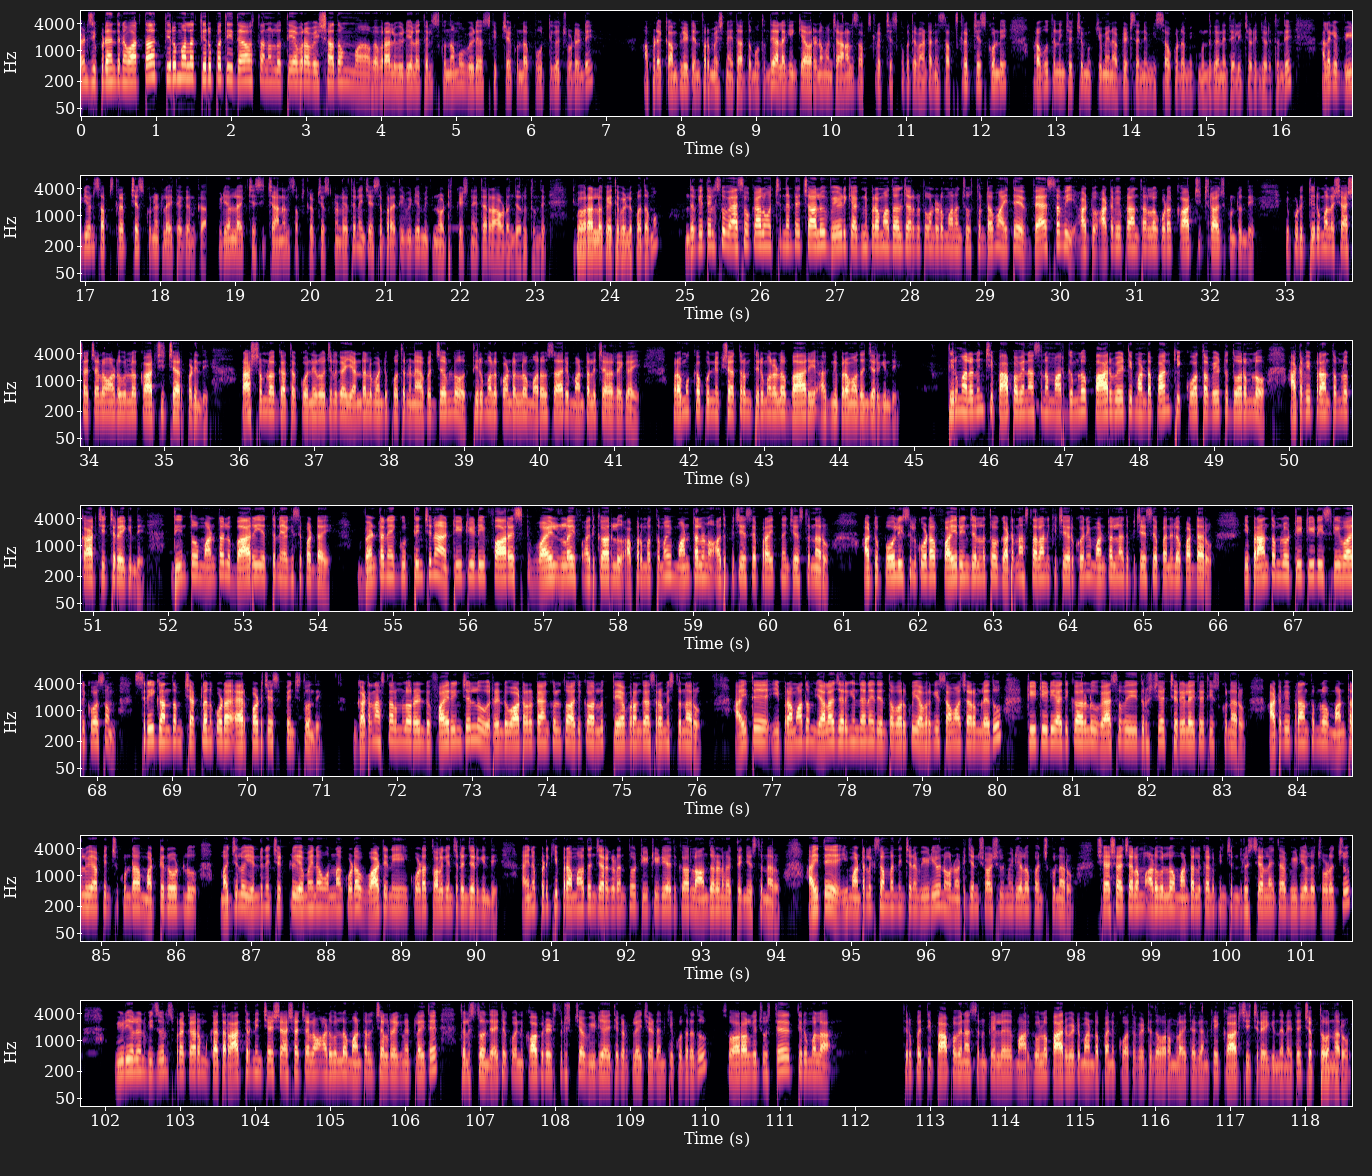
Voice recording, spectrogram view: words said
Friends ఇప్పుడే అందిన వార్త తిరుమల తిరుపతి దేవస్థానంలో తీవ్ర విషాదం వివరాలు వీడియోలో తెలుసుకుందాము. వీడియో స్కిప్ చేయకుండా పూర్తిగా చూడండి. అప్పుడే కంప్లీట్ ఇన్ఫర్మేషన్ అయితే అర్థమవుతుంది. అలాగే ఇంకెవరైనా మన ఛానల్ సబ్స్క్రైబ్ చేసుకోకపోతే వెంటనే సబ్స్క్రైబ్ చేసుకోండి. ప్రభుత్వం నుంచి వచ్చే ముఖ్యమైన అప్డేట్స్ అన్ని మిస్ అవ్వకుండా మీకు ముందుగానే తెలియచేయడం జరుగుతుంది. అలాగే వీడియోని సబ్స్క్రైబ్ చేసుకున్నట్లయితే కనుక వీడియోని లైక్ చేసి ఛానల్ సబ్స్క్రైబ్ చేసుకున్నట్లయితే నేను చేసే ప్రతి వీడియో మీకు నోటిఫికేషన్ అయితే రావడం జరుగుతుంది. వివరాల్లోకి అయితే వెళ్ళిపోదాము. అందరికీ తెలుసు వేసవకాలం వచ్చిందంటే చాలు. వేడికి అగ్ని ప్రమాదాలు జరుగుతూ ఉండడం మనం చూస్తుంటాము. అయితే వేసవి అటు అటవీ ప్రాంతాల్లో కూడా కార్చిచ్చు రాజుకుంటుంది. ఇప్పుడు తిరుమల శేషాచలం అడవుల్లో కార్చిచ్చు ఏర్పడింది రాష్ట్రంలో గత కొన్ని రోజులుగా ఎండలు మండిపోతున్న నేపథ్యంలో తిరుమల కొండల్లో మరోసారి మంటలు చెలరేగాయి. ప్రముఖ పుణ్యక్షేత్రం తిరుమలలో భారీ అగ్ని ప్రమాదం జరిగింది. తిరుమల నుంచి పాప వినాశనం మార్గంలో పార్వేటి మండపానికి కోతవేటు దూరంలో అటవీ ప్రాంతంలో కార్చిచ్చిరేగింది దీంతో మంటలు భారీ ఎత్తున ఎగిసిపడ్డాయి. వెంటనే గుర్తించిన టీటీడీ ఫారెస్ట్ వైల్డ్ లైఫ్ అధికారులు అప్రమత్తమై మంటలను అదుపు చేసే ప్రయత్నం చేస్తున్నారు. అటు పోలీసులు కూడా ఫైర్ ఇంజన్లతో ఘటనా స్థలానికి చేరుకొని మంటలను అదుపు చేసే పనిలో పడ్డారు. ఈ ప్రాంతంలో టీటీడీ శ్రీవారి కోసం శ్రీగంధం చెట్లను కూడా ఏర్పాటు చేసి పెంచుతోంది. ఘటనా స్థలంలో రెండు ఫైర్ ఇంజన్లు రెండు వాటర్ ట్యాంకులతో అధికారులు తీవ్రంగా శ్రమిస్తున్నారు. అయితే ఈ ప్రమాదం ఎలా జరిగిందనేది ఇంతవరకు ఎవరికీ సమాచారం లేదు. టీటీడీ అధికారులు వేసవి దృష్ట్యా చర్యలైతే తీసుకున్నారు. అటవీ ప్రాంతంలో మంటలు వ్యాపించకుండా మట్టి రోడ్లు మధ్యలో ఎండిన చెట్లు ఏమైనా ఉన్నా కూడా వాటిని కూడా తొలగించడం జరిగింది. అయినప్పటికీ ప్రమాదం జరగడంతో టీటీడీ అధికారులు ఆందోళన వ్యక్తం చేస్తున్నారు. అయితే ఈ మంటలకు సంబంధించిన వీడియోను నటిజన్ సోషల్ మీడియాలో పంచుకున్నారు. శేషాచలం అడవుల్లో మంటలు కనిపించిన దృశ్యాలను అయితే ఆ వీడియోలో చూడొచ్చు. వీడియోలోని విజువల్స్ ప్రకారం గత రాత్రి నుంచే శేషాచలం అడవుల్లో మంటలు చెలరేగినట్లయితే తెలుస్తోంది. అయితే కొన్ని కాపీరైట్స్ దృష్ట్యా వీడియో అయితే ఇక్కడ ప్లే చేయడానికి కుదరదు. సో ఓవరాల్గా చూస్తే తిరుమల తిరుపతి పాప వినాశనంకి వెళ్ళే మార్గంలో పారివేటి మండపానికి కోతవేటి దూరంలో అయితే కనుక కార్ చిచ్చు రేగిందని అయితే చెప్తూ ఉన్నారు.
